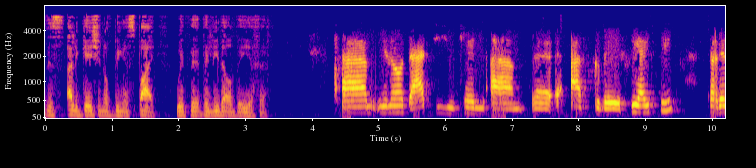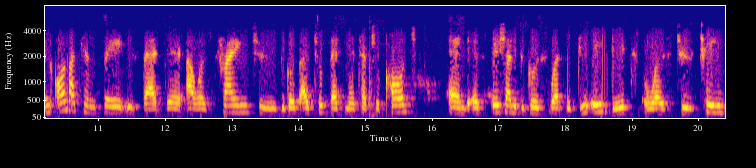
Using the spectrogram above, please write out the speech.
this allegation of being a spy with the, the leader of the EFF? Um, you know that you can um, uh, ask the CIC. But then all I can say is that uh, I was trying to, because I took that matter to court, and especially because what the DA did was to change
